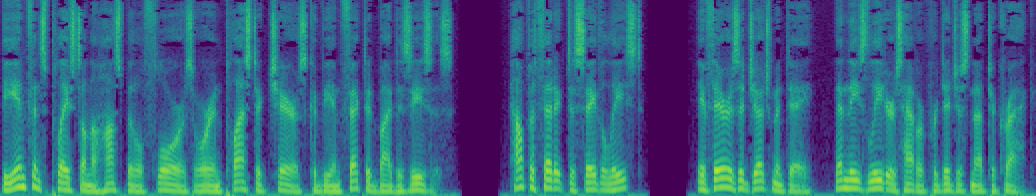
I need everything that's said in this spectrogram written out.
the infants placed on the hospital floors or in plastic chairs could be infected by diseases. How pathetic to say the least? If there is a judgment day, then these leaders have a prodigious nut to crack.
